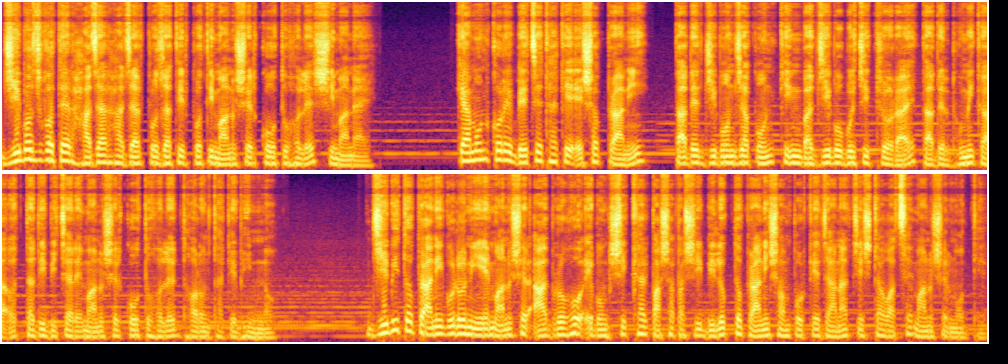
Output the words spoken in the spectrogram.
জীবজগতের হাজার হাজার প্রজাতির প্রতি মানুষের কৌতূহলের সীমা নেয়। কেমন করে বেঁচে থাকে এসব প্রাণী, তাদের জীবনযাপন কিংবা জীববৈচিত্র্যরায় তাদের ভূমিকা ইত্যাদি বিচারে মানুষের কৌতূহলের ধরন থাকে ভিন্ন। জীবিত প্রাণীগুলো নিয়ে মানুষের আগ্রহ এবং শিক্ষার পাশাপাশি বিলুপ্ত প্রাণী সম্পর্কে জানার চেষ্টাও আছে মানুষের মধ্যে।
